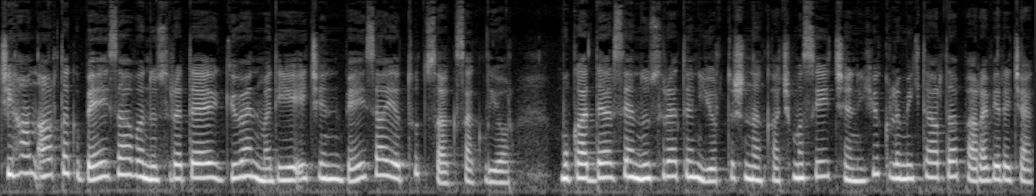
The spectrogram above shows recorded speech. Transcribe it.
Cihan artık Beyza ve Nusret'e güvenmediği için Beyza'yı tutsak saklıyor. Mukadder ise Nusret'in yurt dışına kaçması için yüklü miktarda para verecek.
